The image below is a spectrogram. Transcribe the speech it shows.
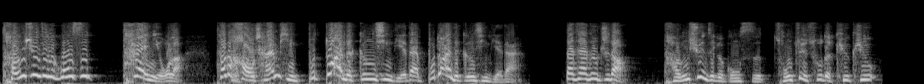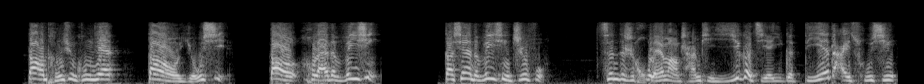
腾讯这个公司太牛了，它的好产品不断的更新迭代，不断的更新迭代。大家都知道，腾讯这个公司从最初的 QQ。到腾讯空间，到游戏，到后来的微信，到现在的微信支付，真的是互联网产品一个接一个迭代出新，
